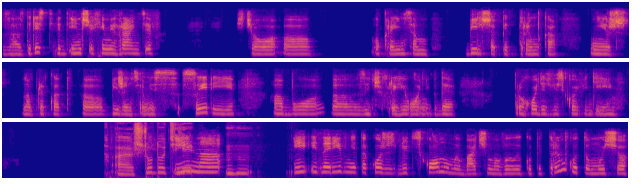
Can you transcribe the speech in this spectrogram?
заздрість від інших іммігрантів, що е, українцям більша підтримка, ніж, наприклад, е, біженцям із Сирії або е, з інших регіонів, де проходять військові дії. Е, Щодо І на. І, і на рівні також людському ми бачимо велику підтримку, тому що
